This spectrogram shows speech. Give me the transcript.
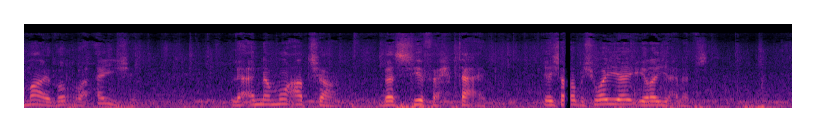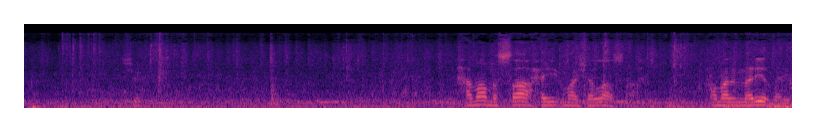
ما يضره أي شيء. لأنه مو عطشان بس يفح تعب. يشرب شوية يريح نفسه. شوف. الحمام الصاحي ما شاء الله صاحي. حمام المريض مريض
